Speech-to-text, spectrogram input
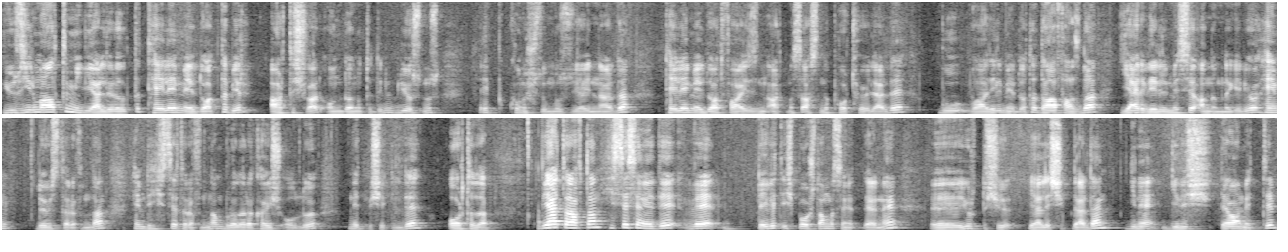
126 milyar liralıkta TL mevduatta bir artış var. Onu da not edelim. Biliyorsunuz hep konuştuğumuz yayınlarda TL mevduat faizinin artması aslında portföylerde bu vadeli mevduata daha fazla yer verilmesi anlamına geliyor. Hem döviz tarafından hem de hisse tarafından buralara kayış olduğu net bir şekilde ortada. Diğer taraftan hisse senedi ve devlet iş borçlanma senetlerine e, yurt dışı yerleşiklerden yine giriş devam etti.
